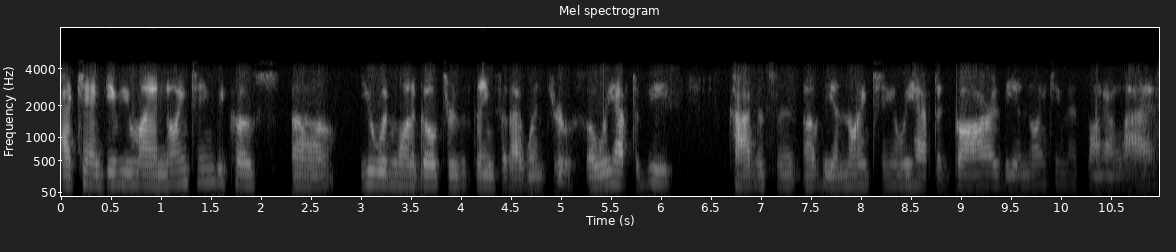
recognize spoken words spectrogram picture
"I can't give you my anointing because uh, you wouldn't want to go through the things that I went through." So we have to be cognizant of the anointing, and we have to guard the anointing that's on our lives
